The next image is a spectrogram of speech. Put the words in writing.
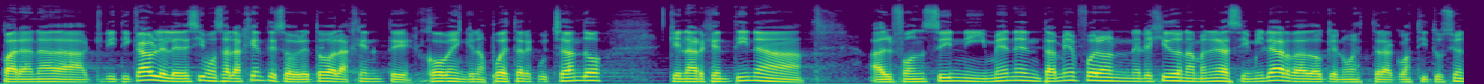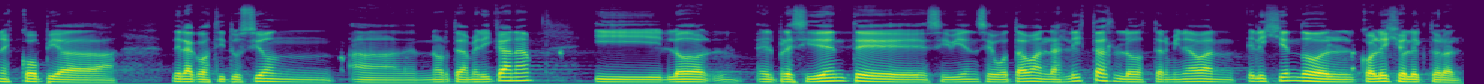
para nada criticable. Le decimos a la gente, sobre todo a la gente joven que nos puede estar escuchando, que en la Argentina Alfonsín y Menem también fueron elegidos de una manera similar, dado que nuestra constitución es copia de la constitución ah, norteamericana. Y lo- el presidente, si bien se votaban las listas, los terminaban eligiendo el colegio electoral.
